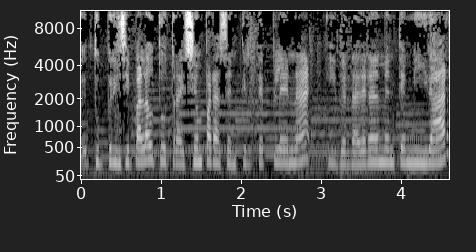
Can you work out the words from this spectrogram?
eh, tu principal autotraición para sentirte plena y verdaderamente mirar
